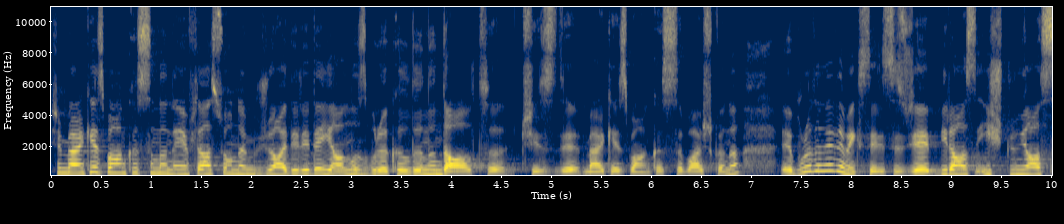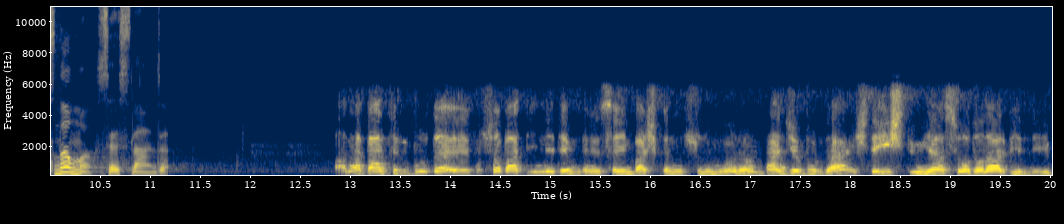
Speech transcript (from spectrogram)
Şimdi Merkez Bankası'nın enflasyonla mücadelede yalnız bırakıldığının da altı çizdi Merkez Bankası Başkanı. E, Burada ne demek istedi sizce? Biraz iş dünyasına mı seslendi? Valla ben tabii burada e, bu sabah dinledim e, Sayın Başkan'ın sunumunu. Bence burada işte iş dünyası, odalar birliği,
